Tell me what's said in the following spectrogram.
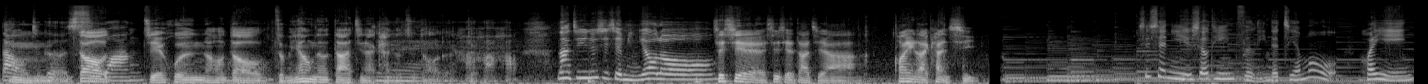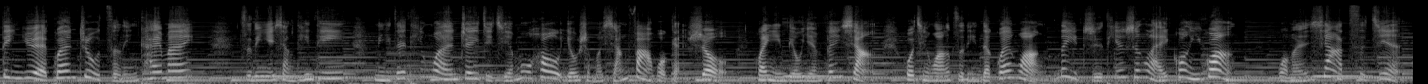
到这个死亡、嗯、结婚，然后到怎么样呢？哦、大家进来看就知道了。好好好，那今天就谢谢明佑喽。谢谢谢谢大家，欢迎来看戏。谢谢你收听紫琳的节目，欢迎订阅关注紫琳开麦。紫琳也想听听你在听完这一集节目后有什么想法或感受，欢迎留言分享或前往紫琳的官网内指天生来逛一逛。我们下次见。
